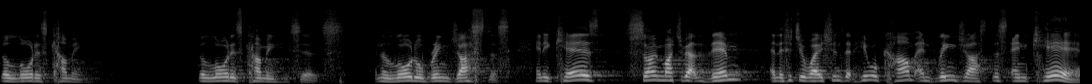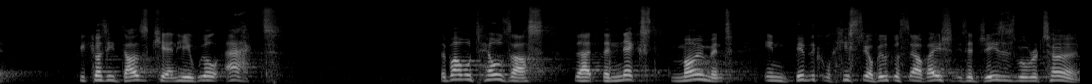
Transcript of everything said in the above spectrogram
the Lord is coming. The Lord is coming, he says, and the Lord will bring justice. And he cares so much about them and the situations that he will come and bring justice and care because he does care and he will act. The Bible tells us that the next moment in biblical history or biblical salvation is that Jesus will return.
